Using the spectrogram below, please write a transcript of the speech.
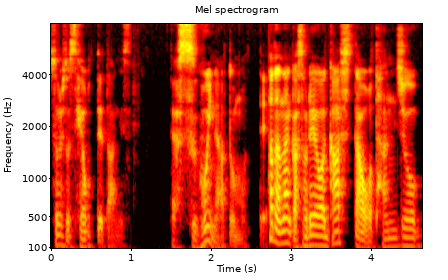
その人背負ってたんです。や、すごいなと思って。ただなんかそれはガスタを誕生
